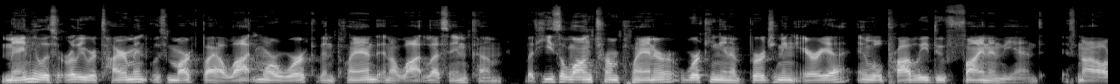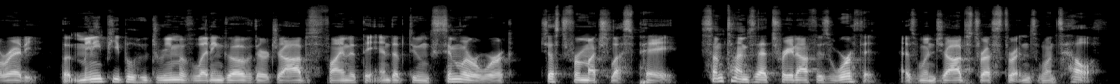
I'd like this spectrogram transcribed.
Mamula's early retirement was marked by a lot more work than planned and a lot less income, but he's a long-term planner working in a burgeoning area and will probably do fine in the end, if not already. But many people who dream of letting go of their jobs find that they end up doing similar work just for much less pay. Sometimes that trade-off is worth it, as when job stress threatens one's health.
